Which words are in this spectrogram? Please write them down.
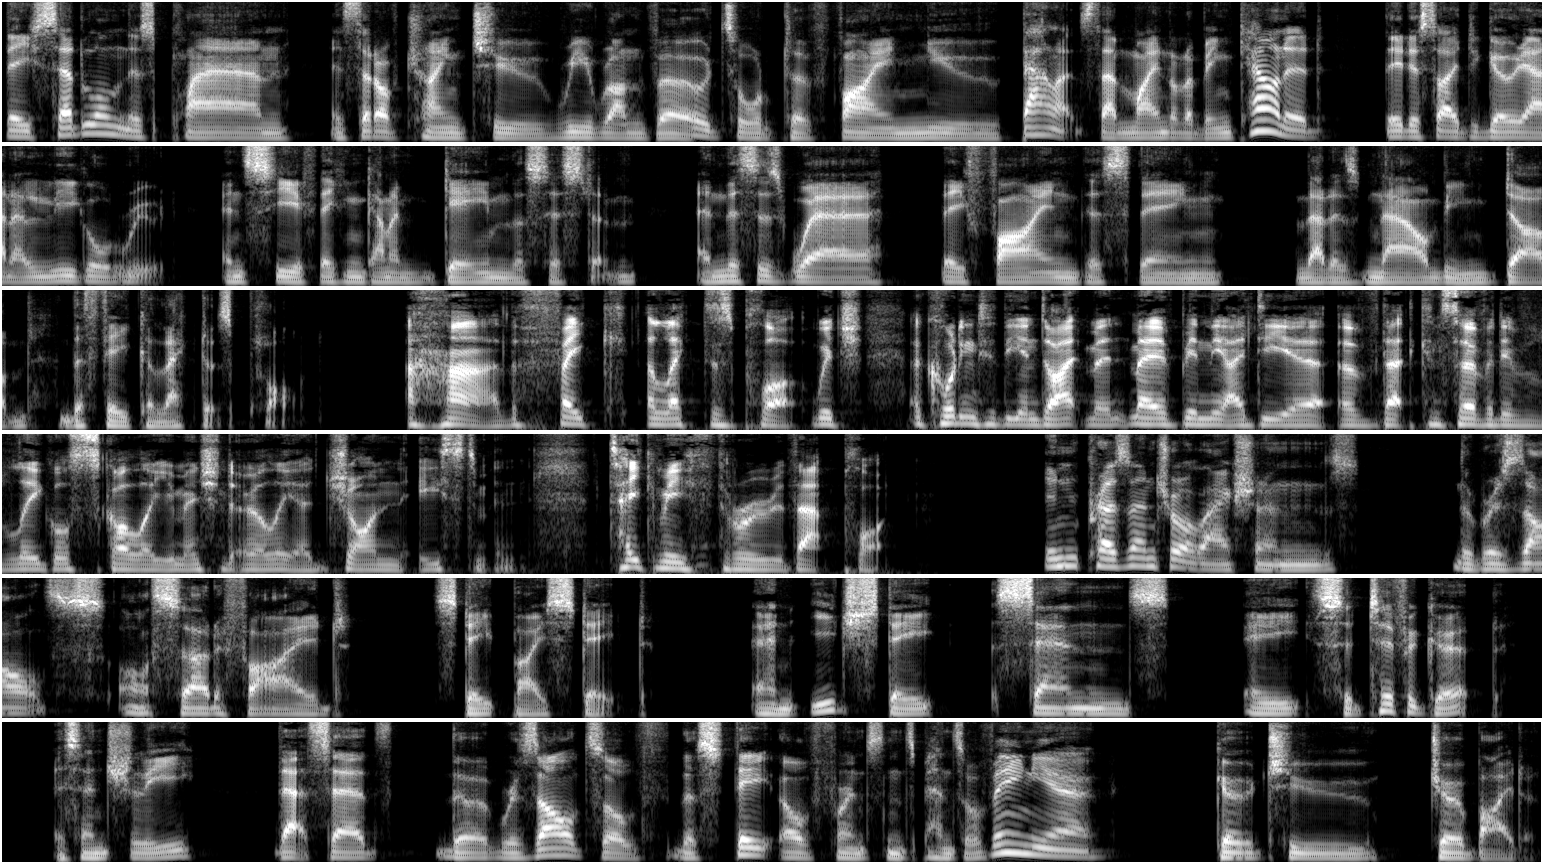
They settle on this plan instead of trying to rerun votes or to find new ballots that might not have been counted they decide to go down a legal route and see if they can kind of game the system. And this is where they find this thing that is now being dubbed the fake electors plot. Aha, the fake electors plot, which, according to the indictment, may have been the idea of that conservative legal scholar you mentioned earlier, John Eastman. Take me through that plot. In presidential elections, the results are certified state by state, and each state sends a certificate, essentially, that says the results of the state of, for instance, Pennsylvania go to Joe Biden.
